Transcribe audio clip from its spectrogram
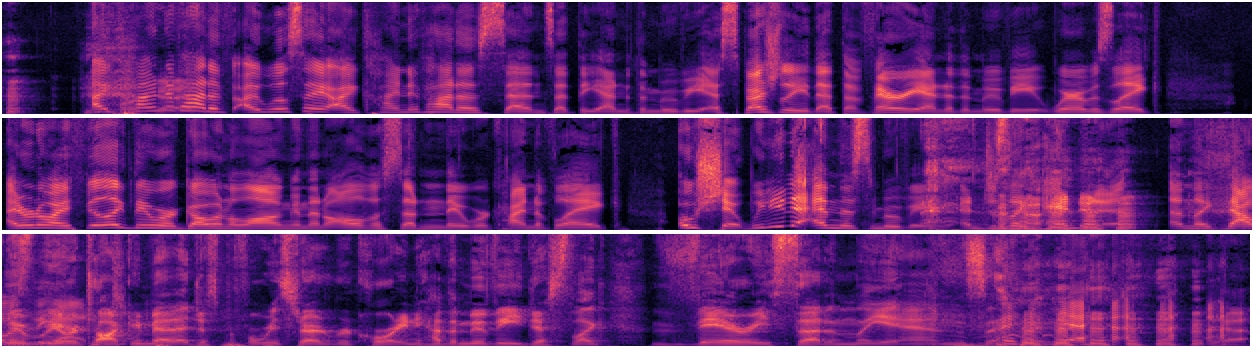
I kind of had a, I will say, I kind of had a sense at the end of the movie, especially at the very end of the movie, where it was like, I don't know, I feel like they were going along, and then all of a sudden they were kind of like, oh shit, we need to end this movie, and just like ended it, and like that was we, the we were talking about that just before we started recording. How the movie just like very suddenly ends. yeah. yeah.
